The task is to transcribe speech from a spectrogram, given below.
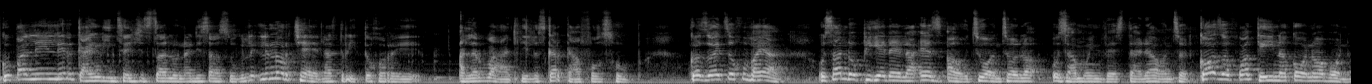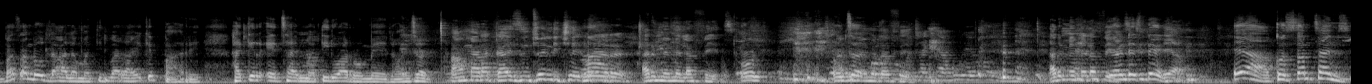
kopa le le re kaeng di-intentions tsa lona di sa soko le le no re chela street gore a le re batle le ska re ka false hope because wa itse go ba yang o sanda o phikelela as out wa nthola o zama o investor ya wa nthola cause of wa gaina ka ona wa bona ba sanda o dlala matidi ba rae ke pare ha ke re airtime matidi wa romela wa nthola Ah, mara guys in 2010 Mara- a re memela fetse On- a re Until- memela fetse a re memela fetse You understand? yeah. Yeah, because sometimes,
